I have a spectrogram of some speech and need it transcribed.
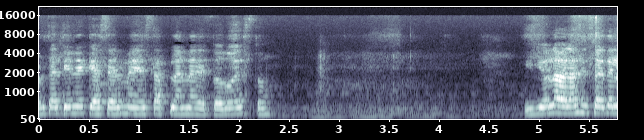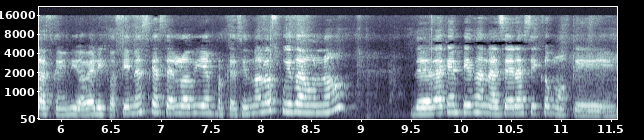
Ahorita tiene que hacerme esta plana de todo esto. Y yo la verdad sí soy de las que me digo, a ver hijo, tienes que hacerlo bien, porque si no los cuida uno, de verdad que empiezan a hacer así como que,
